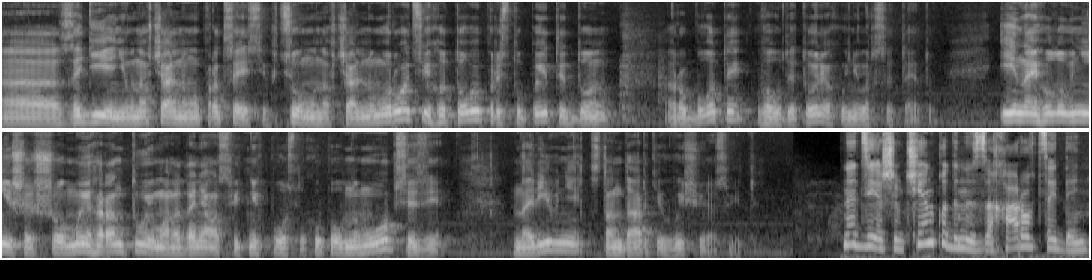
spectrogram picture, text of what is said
е, задіяні в навчальному процесі в цьому навчальному році, готові приступити до роботи в аудиторіях університету. І найголовніше, що ми гарантуємо надання освітніх послуг у повному обсязі на рівні стандартів вищої освіти. Надія Шевченко, Денис Захаров. Цей день.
